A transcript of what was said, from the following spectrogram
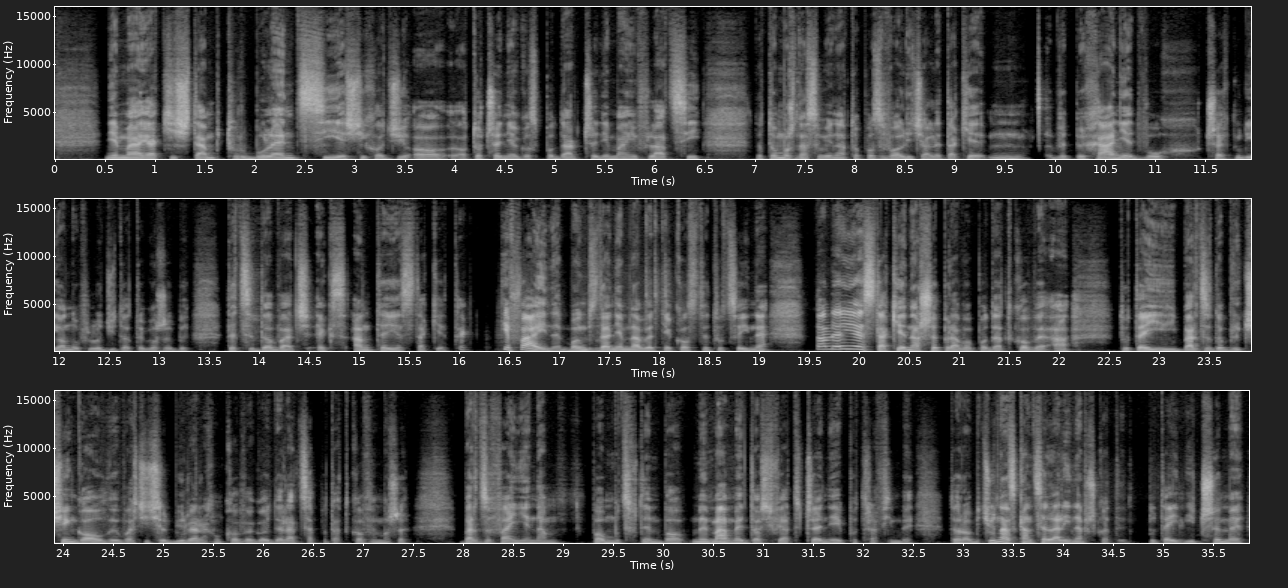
nie ma jakichś tam turbulencji, jeśli chodzi o otoczenie gospodarcze, nie ma inflacji, no to można sobie na to pozwolić, ale takie mm, wypychanie dwóch, trzech milionów ludzi do tego, żeby decydować ex ante jest takie, tak niefajne, moim zdaniem nawet niekonstytucyjne, no ale jest takie nasze prawo podatkowe, a tutaj bardzo dobry księgowy, właściciel biura rachunkowego i doradca podatkowy może bardzo fajnie nam pomóc w tym, bo my mamy doświadczenie i potrafimy to robić. U nas w kancelarii na przykład tutaj liczymy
